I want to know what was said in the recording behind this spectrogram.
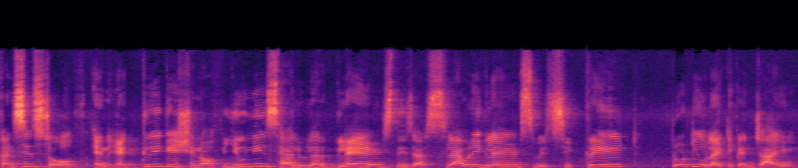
consists of an aggregation of unicellular glands. These are salivary glands which secrete proteolytic enzyme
